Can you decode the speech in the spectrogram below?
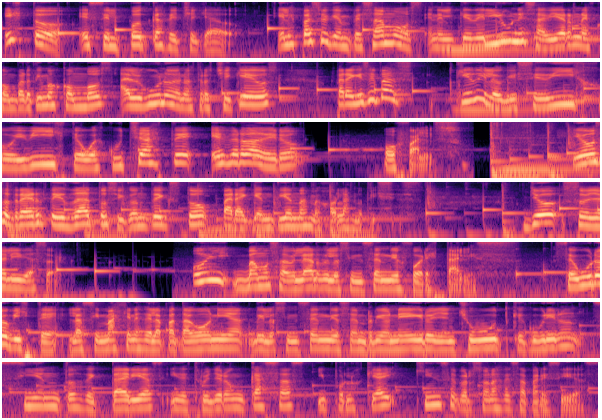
Esto es el podcast de Chequeado, el espacio que empezamos en el que de lunes a viernes compartimos con vos alguno de nuestros chequeos para que sepas qué de lo que se dijo y viste o escuchaste es verdadero o falso. Y vamos a traerte datos y contexto para que entiendas mejor las noticias. Yo soy Olivia Sor. Hoy vamos a hablar de los incendios forestales. Seguro viste las imágenes de la Patagonia de los incendios en Río Negro y en Chubut que cubrieron cientos de hectáreas y destruyeron casas y por los que hay 15 personas desaparecidas.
